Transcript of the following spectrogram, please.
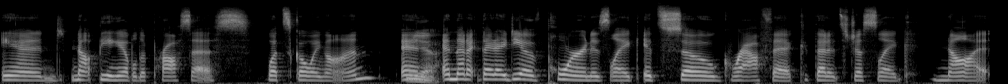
and not being able to process what's going on and Yeah. and that that idea of porn is like it's so graphic that it's just like not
